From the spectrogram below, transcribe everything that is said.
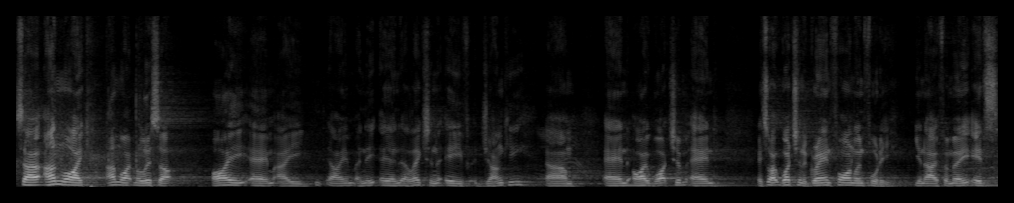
so, unlike unlike Melissa, I am a I am an, an election eve junkie, um, and I watch them, and it's like watching a grand final in footy. You know, for me, it's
